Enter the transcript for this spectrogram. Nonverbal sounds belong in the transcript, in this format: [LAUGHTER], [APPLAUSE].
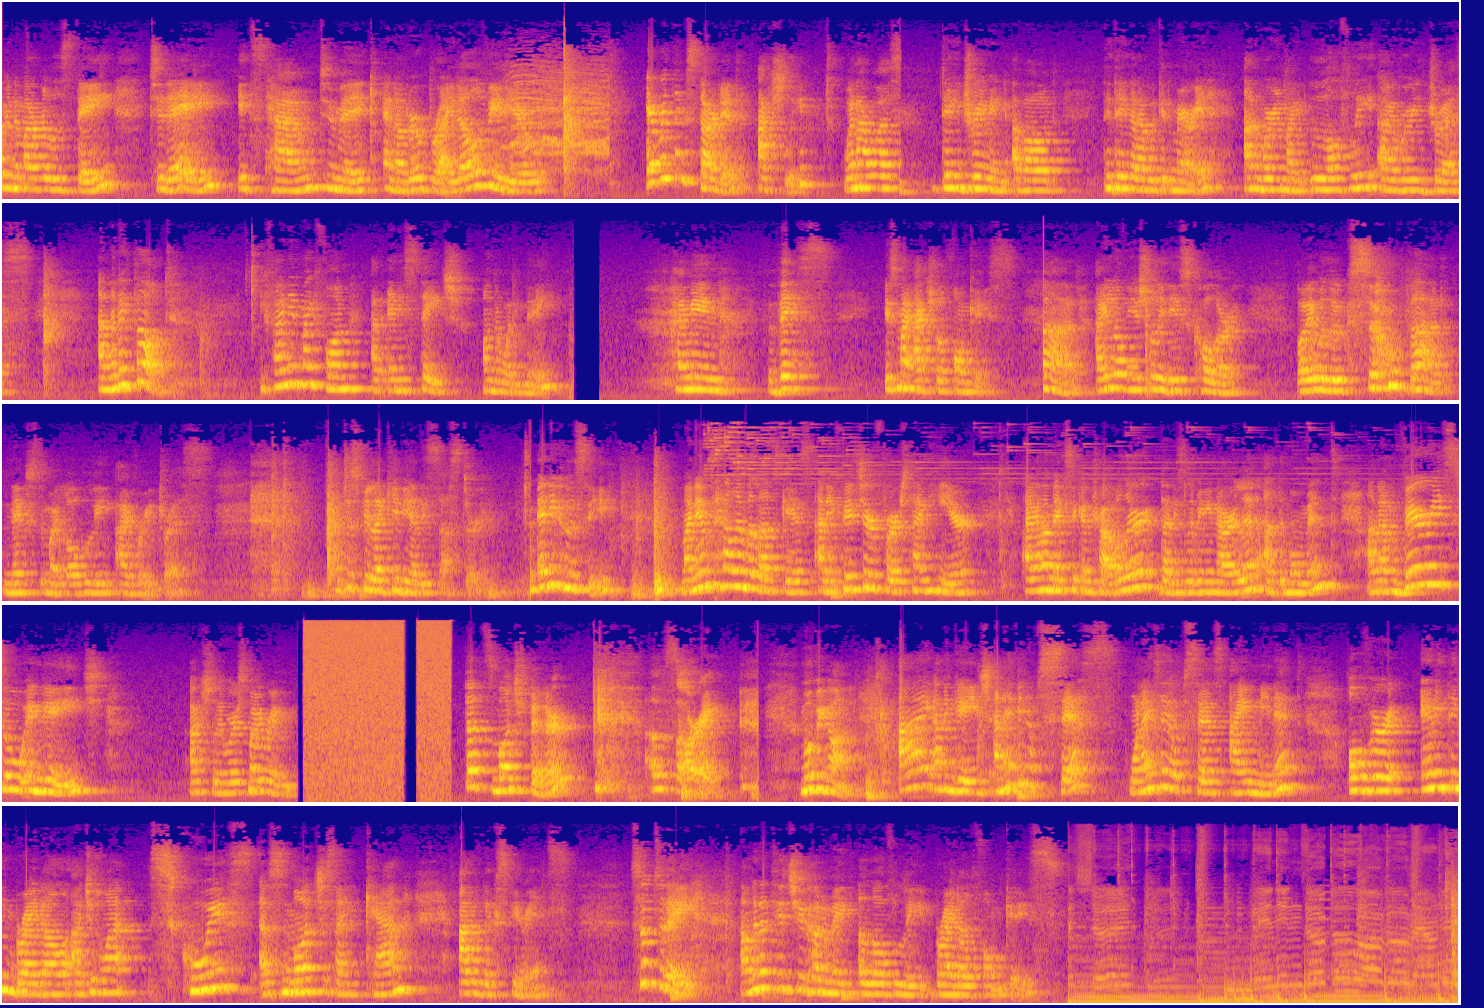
having a marvelous day. Today, it's time to make another bridal video. Everything started, actually, when I was daydreaming about the day that I would get married and wearing my lovely ivory dress. And then I thought, if I need my phone at any stage on the wedding day, I mean, this is my actual phone case. But I love usually this color but it will look [LAUGHS] so bad next to my lovely ivory dress. I just feel like giving a disaster. Anywho, see, my name is Helen Velazquez and if it's your first time here, I am a Mexican traveler that is living in Ireland at the moment and I'm very so engaged. Actually, where's my ring? That's much better. [LAUGHS] I'm sorry. Moving on. I am engaged and I've been obsessed. When I say obsessed, I mean it over anything bridal. I just want to squeeze as much as I can out of the experience. So today, I'm going to teach you how to make a lovely bridal phone case.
